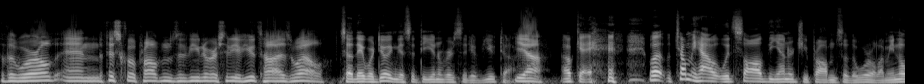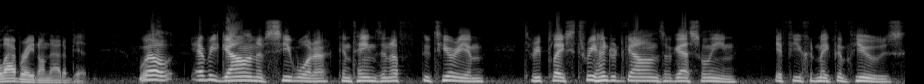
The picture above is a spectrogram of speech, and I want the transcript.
for the world and the fiscal problems of the University of Utah as well. So they were doing this at the University of Utah? Yeah. Okay. well, tell me how it would solve the energy problems of the world. I mean, elaborate on that a bit. Well, every gallon of seawater contains enough deuterium to replace 300 gallons of gasoline if you could make them fuse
